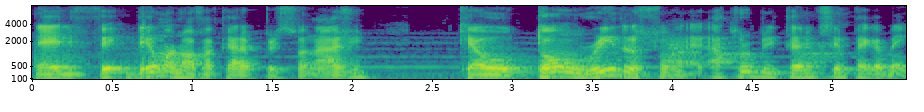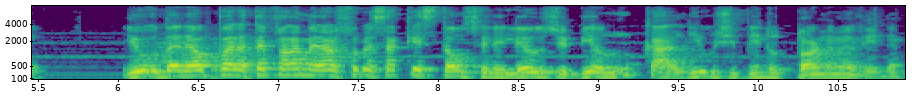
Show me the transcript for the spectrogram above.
né? ele deu uma nova cara pro personagem, que é o Tom Riddleson, ator britânico sempre pega bem. E o Daniel pode até falar melhor sobre essa questão, se ele leu os gibi. Eu nunca li o gibi do Thor na minha vida.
